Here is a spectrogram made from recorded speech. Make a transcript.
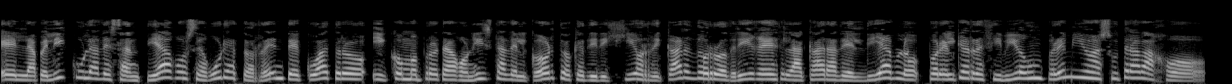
en la película de Santiago Segura Torrente 4, y como protagonista del corto que dirigió Ricardo Rodríguez La cara del diablo, por el que recibió un premio a su trabajo.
